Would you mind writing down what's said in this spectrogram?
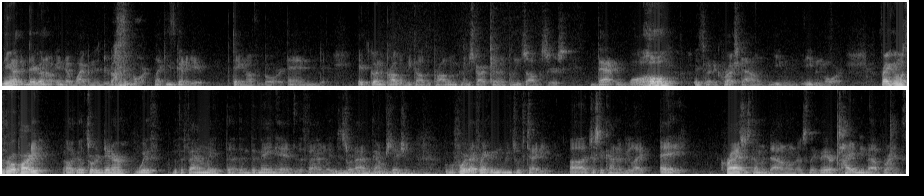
you know they're gonna end up wiping this dude off the board. Like he's gonna get taken off the board, and it's going to probably cause a problem because we start killing police officers. That wall is going to crush down even even more. Franklin wants to throw a party, uh, like a sort of dinner with with the family, the, the, the main heads of the family, to sort of have a conversation. But before that, Franklin meets with Teddy, uh, just to kind of be like, "Hey, crash is coming down on us. Like they are tightening up ranks.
